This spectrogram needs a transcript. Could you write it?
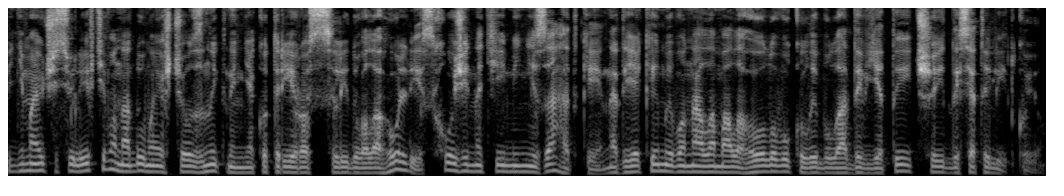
Піднімаючись у ліфті, вона думає, що зникнення, котрі розслідувала Голлі, схожі на ті міні загадки, над якими вона ламала голову, коли була дев'яти чи десятиліткою.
